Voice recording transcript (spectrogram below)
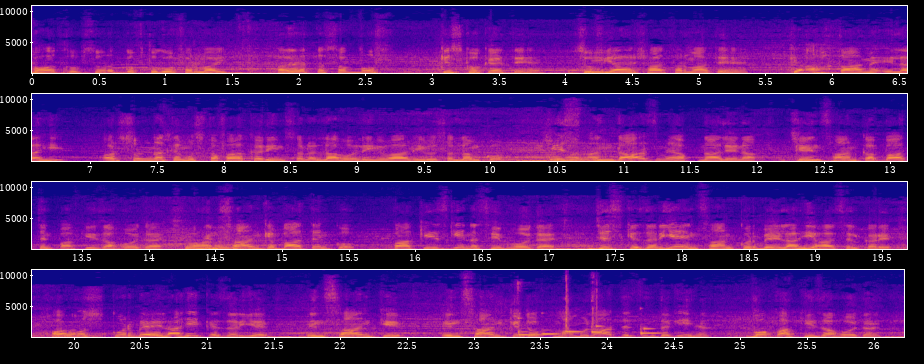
بہت خوبصورت گفتگو فرمائی۔ حضرت تصوف کس کو کہتے ہیں؟ صوفیاء ارشاد فرماتے ہیں کہ احکام الہی اور سنت مصطفیٰ کریم صلی اللہ علیہ وآلہ وسلم کو اس انداز میں اپنا لینا کہ انسان کا باطن پاکیزہ ہو جائے۔ انسان کے باطن کو پاکیزگی نصیب ہو جائے جس کے ذریعے انسان قرب الہی حاصل کرے۔ اور اس قرب الہی کے ذریعے انسان کے انسان کے جو معمولات زندگی ہیں وہ پاکیزہ ہو جائیں۔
